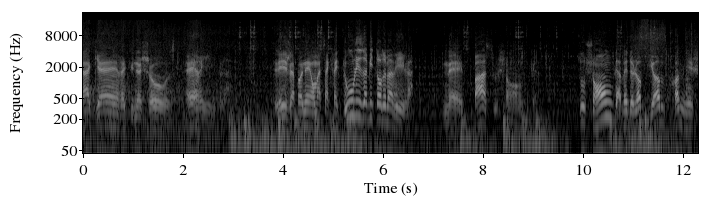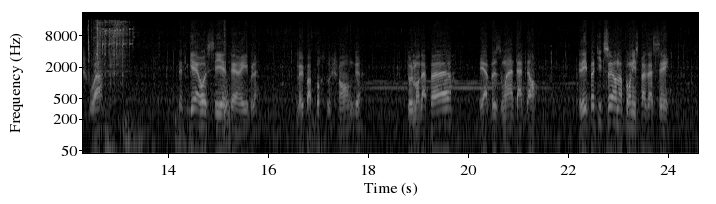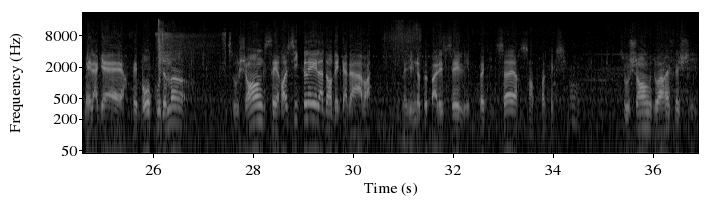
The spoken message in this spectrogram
La guerre est une chose terrible. Les Japonais ont massacré tous les habitants de ma ville. Mais pas Souchong. Souchong avait de l'opium premier choix. Cette guerre aussi est terrible. Mais pas pour Souchong. Tout le monde a peur et a besoin d'Adam. Les petites sœurs n'en fournissent pas assez. Mais la guerre fait beaucoup de morts. Souchong s'est recyclé là-dedans des cadavres. Mais il ne peut pas laisser les petites sœurs sans protection. Souchong doit réfléchir.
